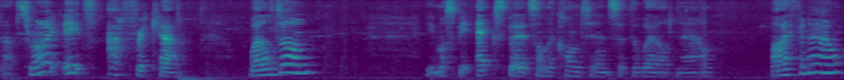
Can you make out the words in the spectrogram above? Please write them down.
That's right, it's Africa. Well done. You must be experts on the continents of the world now. Bye for now.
